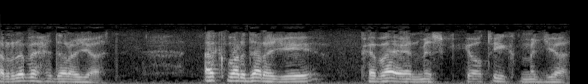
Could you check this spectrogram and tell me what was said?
الربح درجات. أكبر درجة كبائع المسك يعطيك مجان.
